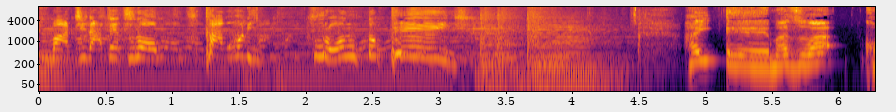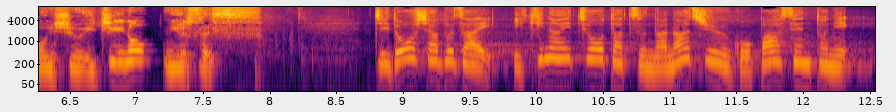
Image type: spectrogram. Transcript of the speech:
う町田鉄の深掘りフロントページはい、えー、まずは今週1位のニュースです。自動車部材域内調達75%に。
